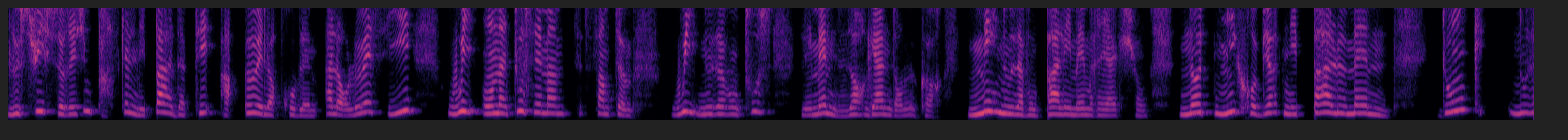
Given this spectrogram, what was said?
le suivre, ce régime, parce qu'elle n'est pas adaptée à eux et leurs problèmes. Alors, le SI, oui, on a tous les mêmes symptômes. Oui, nous avons tous les mêmes organes dans le corps, mais nous n'avons pas les mêmes réactions. Notre microbiote n'est pas le même. Donc, nous,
